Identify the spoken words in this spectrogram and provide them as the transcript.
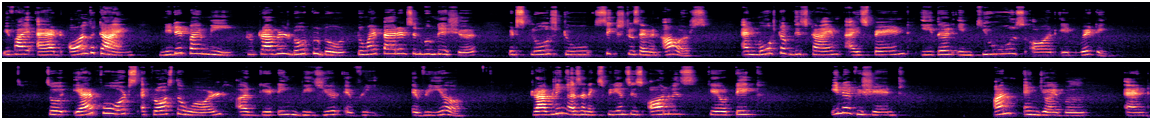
If I add all the time needed by me to travel door to door to my parents in Bhubaneswar, it's close to 6 to 7 hours. And most of this time I spend either in queues or in waiting. So airports across the world are getting busier every every year. Traveling as an experience is always chaotic, inefficient, unenjoyable, and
